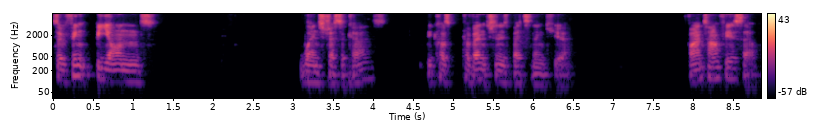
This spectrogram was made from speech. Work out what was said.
So think beyond when stress occurs because prevention is better than cure. Find time for yourself.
